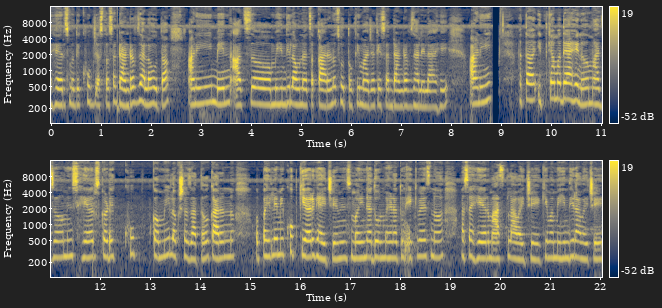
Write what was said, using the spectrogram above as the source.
हेअर्समध्ये खूप जास्त असा डॅन्ड्रफ झाला होता. आणि मेन आज मेहंदी लावण्याचं कारणच होतं की माझ्या केसात डॅन्ड्रफ झालेला आहे. आणि आता इतक्यामध्ये आहे ना माझं मीन्स हेअर्सकडे खूप कमी लक्ष जातं. कारण पहिले मी खूप केअर घ्यायचे. मीन्स महिन्या दोन महिन्यातून एक वेळेस ना असं हेअर मास्क लावायचे किंवा मेहंदी लावायचे.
